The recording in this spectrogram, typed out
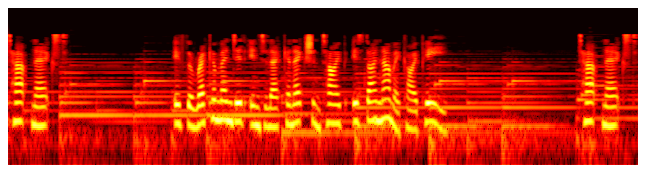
Tap Next. If the recommended Internet connection type is Dynamic IP, tap Next.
